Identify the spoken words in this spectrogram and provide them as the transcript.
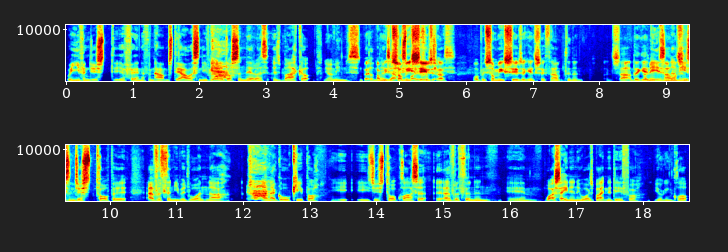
Well, even just if anything happens to Alisson, you've got Ederson there as, as backup. You know what I mean? But, I mean, exactly some of saves. Uh, what about some of his saves against Southampton and, and Saturday again? Amazing, Alisson. amazing. Just top it, everything you would want in a and a goalkeeper. He, he's just top class at, at everything, and um, what a signing he was back in the day for Jurgen Klopp.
